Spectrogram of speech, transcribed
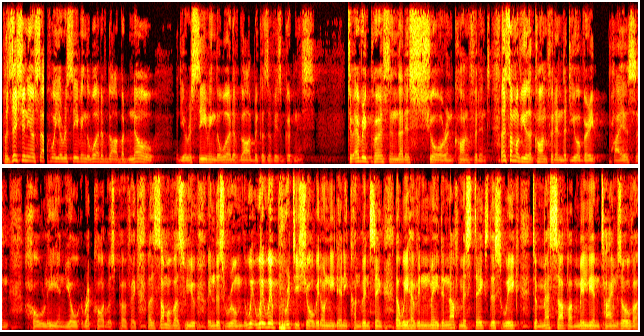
Position yourself where you're receiving the Word of God, but know that you're receiving the Word of God because of His goodness. To every person that is sure and confident. There's some of you that are confident that you are very pious and holy and your record was perfect. But some of us who in this room, we, we, we're pretty sure we don't need any convincing that we have made enough mistakes this week to mess up a million times over.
